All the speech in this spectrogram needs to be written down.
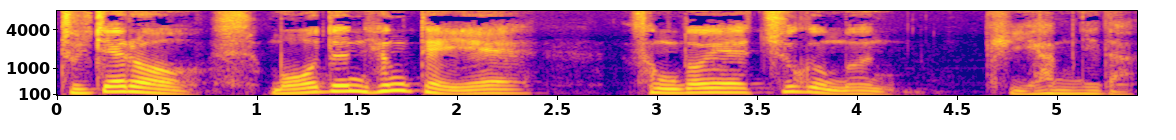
둘째로 모든 형태의 성도의 죽음은 귀합니다.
